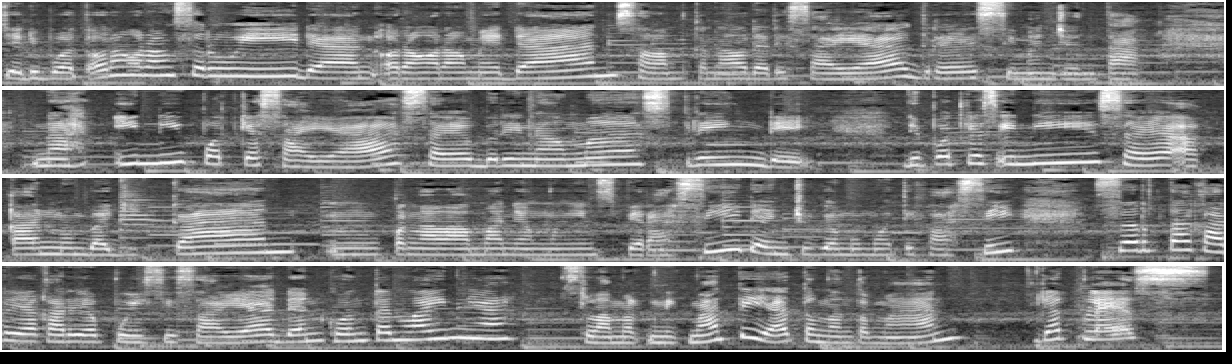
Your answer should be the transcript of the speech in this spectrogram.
Jadi buat orang-orang Serui dan orang-orang Medan, salam kenal dari saya, Grace Simanjuntak. Nah, ini podcast saya, saya beri nama Spring Day. Di podcast ini saya akan membagikan hmm, pengalaman yang menginspirasi dan juga memotivasi, serta karya-karya puisi saya dan konten lainnya. Selamat menikmati ya teman-teman. God bless.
